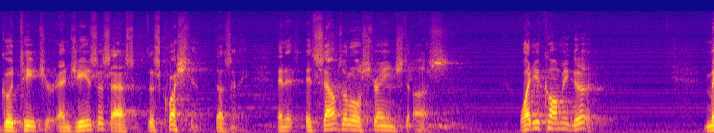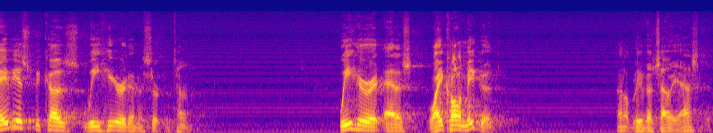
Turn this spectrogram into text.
Good teacher. And Jesus asks this question, doesn't he? And it, it sounds a little strange to us. Why do you call me good? Maybe it's because we hear it in a certain tone. We hear it as, why are you calling me good? I don't believe that's how he asked it.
